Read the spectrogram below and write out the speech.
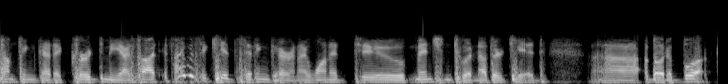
something that occurred to me. I thought if I was a kid sitting there and I wanted to mention to another kid uh, about a book,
